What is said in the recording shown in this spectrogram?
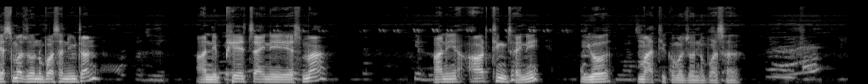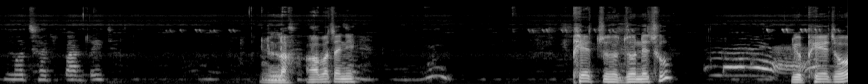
यसमा जोड्नुपर्छ न्युटन अनि फेज चाहिने यसमा अनि अर्थिङ चाहिँ नि यो माथिकोमा जोड्नुपर्छ ल अब चाहिँ नि फेज जोड्ने छु यो फेज हो।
